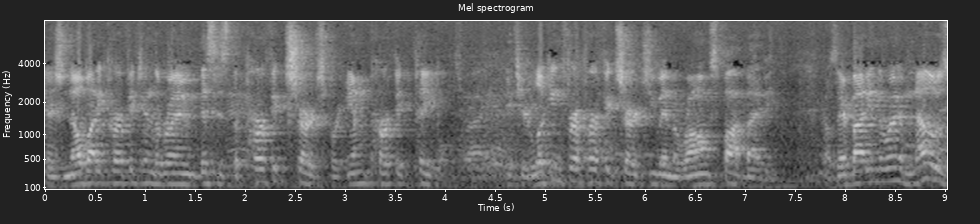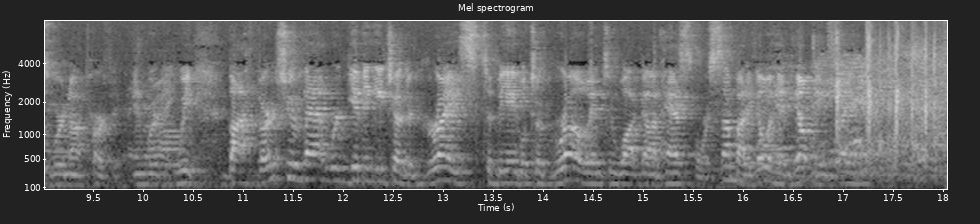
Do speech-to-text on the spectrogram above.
there's nobody perfect in the room. This is the perfect church for imperfect people. If you're looking for a perfect church, you're in the wrong spot, baby. Because everybody in the room knows we're not perfect. And we're, we, by virtue of that, we're giving each other grace to be able to grow into what God has for us. Somebody, go ahead and help me and say amen.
